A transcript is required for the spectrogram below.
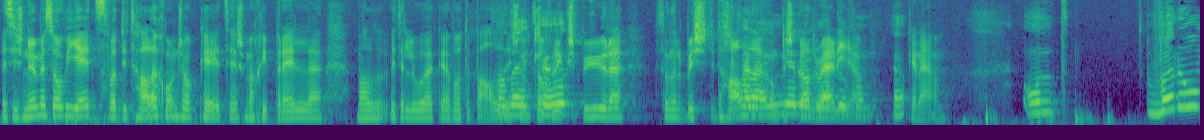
es ist nicht mehr so wie jetzt, wo du in die Halle kommst, okay, jetzt erst mal ein bisschen prellen, mal wieder schauen, wo der Ball Sondern ist und so ein bisschen spüren, sondern du bist in der Halle und bist gerade ready. Ja. vom- ja. Genau. Und warum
